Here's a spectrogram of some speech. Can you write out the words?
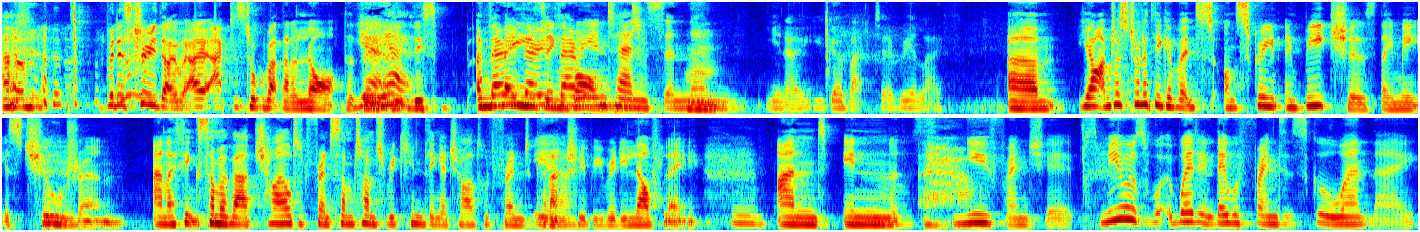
Um, but it's true though. Actors talk about that a lot. That Yeah. yeah. Yeah. this amazing very, very bond. intense, and then Mm. you know you go back to real life. Um, yeah, I'm just trying to think of it on screen. In beaches, they meet as children. And I think some of our childhood friends, sometimes rekindling a childhood friend can Yeah. actually be really lovely. Mm. And in new friendships. Muriel's w- wedding, they were friends at school, weren't they?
